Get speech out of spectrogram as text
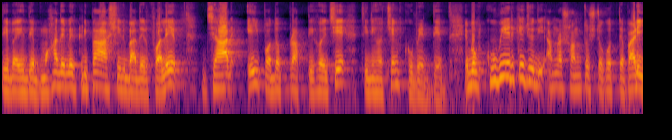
দেবাদেব মহাদেবের কৃপা আশীর্বাদের ফলে যার এই পদপ্রাপ্তি হয়েছে, তিনি হচ্ছেন কুবের দেব। এবং কুবেরকে যদি আমরা সন্তুষ্ট করতে পারি,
